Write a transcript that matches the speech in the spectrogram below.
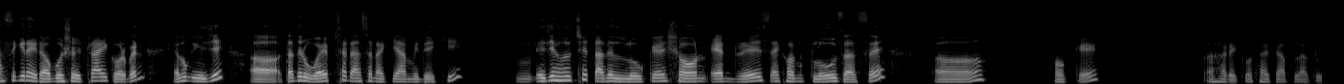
আছে কিনা এটা অবশ্যই ট্রাই করবেন। এবং এই যে তাদের ওয়েবসাইট আছে নাকি আমি দেখি। এই যে হচ্ছে তাদের লোকেশন অ্যাড্রেস এখন ক্লোজ আছে। ওকে। আহারে, কোথায় চাপ লাগল?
